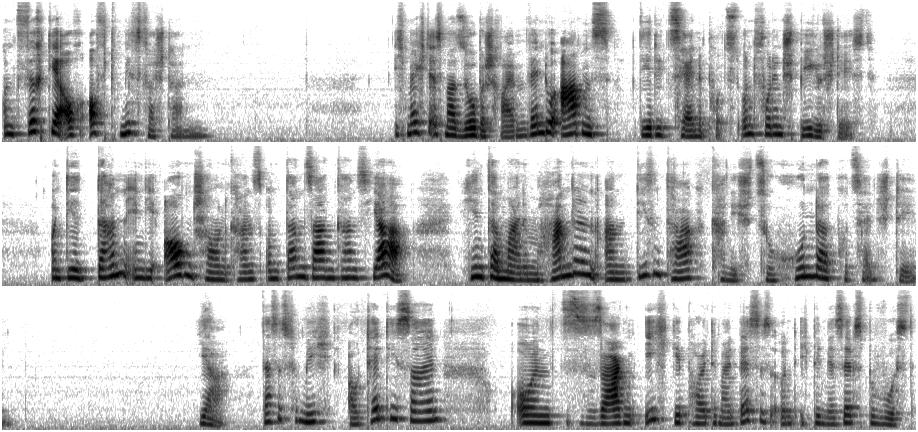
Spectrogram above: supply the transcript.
und wird ja auch oft missverstanden. Ich möchte es mal so beschreiben, wenn du abends dir die Zähne putzt und vor den Spiegel stehst und dir dann in die Augen schauen kannst und dann sagen kannst, ja, hinter meinem Handeln an diesem Tag kann ich zu 100% stehen. Ja, das ist für mich authentisch sein und sagen, ich gebe heute mein Bestes und ich bin mir selbst bewusst.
